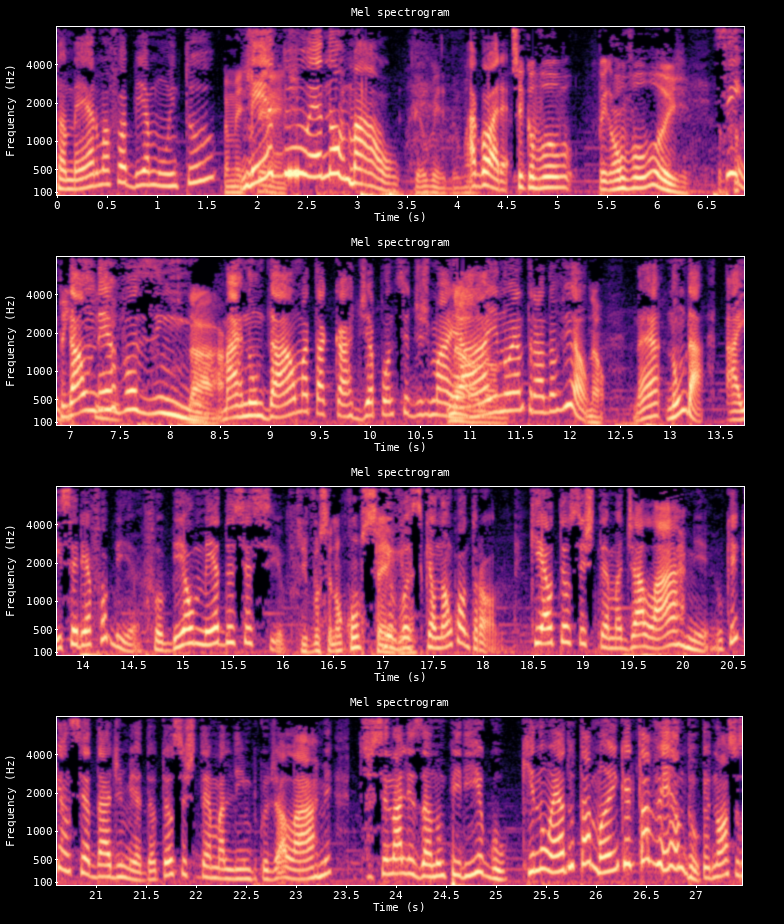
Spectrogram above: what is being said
também era uma fobia muito. Medo é normal. Deu medo. Mano. Agora. Sei que eu vou pegar um voo hoje. Sim, dá um nervosinho. Dá. Mas não dá uma taquicardia a ponto de se desmaiar não, não, e não entrar no avião. Não. Né? Não dá. Aí seria fobia. Fobia é o medo excessivo. Que você não consegue. Que, você, né? que eu não controlo que é o teu sistema de alarme. O que, é ansiedade e medo? É o teu sistema límbico de alarme sinalizando um perigo que não é do tamanho que ele está vendo. O nosso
